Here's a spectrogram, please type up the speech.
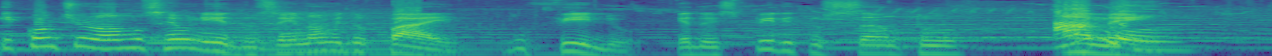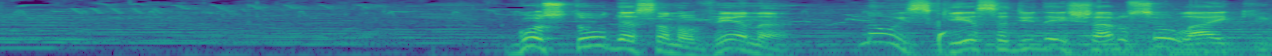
E continuamos reunidos em nome do Pai, do Filho e do Espírito Santo. Amém. Gostou dessa novena? Não esqueça de deixar o seu like.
